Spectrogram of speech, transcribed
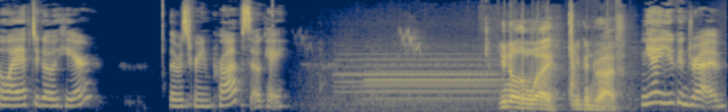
Oh, I have to go here? Silver screen props? Okay. You know the way. You can drive. Yeah, you can drive.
